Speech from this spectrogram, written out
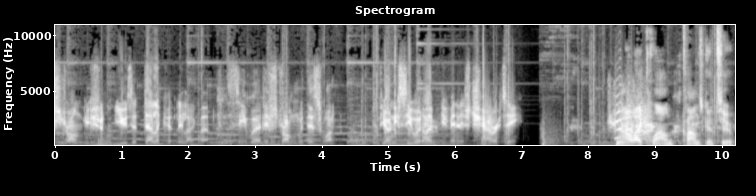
Strong. You shouldn't use it delicately like that. C word is strong with this one. The only C word I believe in is charity. No, I like clown. Clown's good too.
